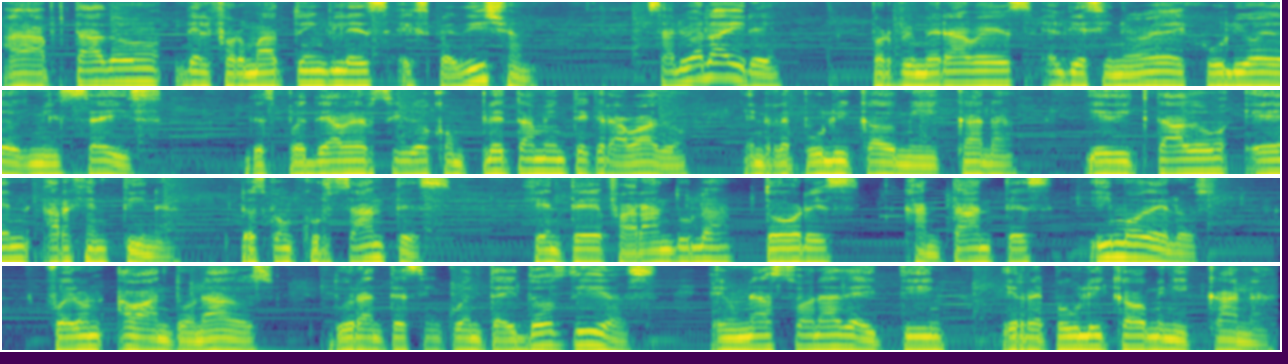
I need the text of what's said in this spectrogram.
adaptado del formato inglés Expedition. Salió al aire por primera vez el 19 de julio de 2006, después de haber sido completamente grabado en República Dominicana y editado en Argentina. Los concursantes, gente de farándula, actores, cantantes y modelos, fueron abandonados durante 52 días en una zona de Haití y República Dominicana,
